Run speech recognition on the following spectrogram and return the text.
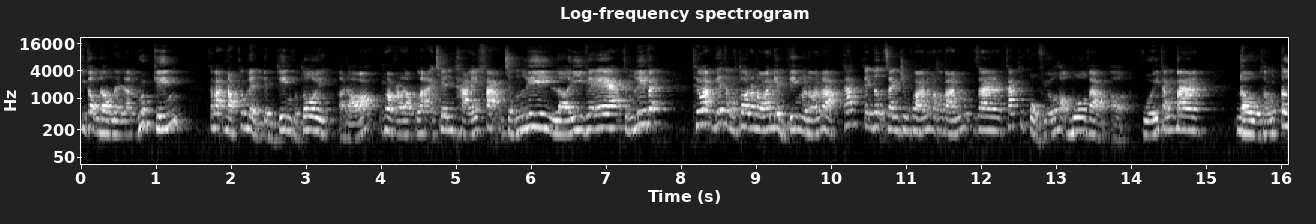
cái cộng đồng này là group kín các bạn đọc các biển điểm tin của tôi ở đó, hoặc là đọc lại trên thái phạm ly live live ấy thì các bạn biết rằng tôi đã nói điểm tin và nói là các cái tự danh chứng khoán họ đã bán ra các cái cổ phiếu họ mua vào ở cuối tháng 3 đầu tháng 4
